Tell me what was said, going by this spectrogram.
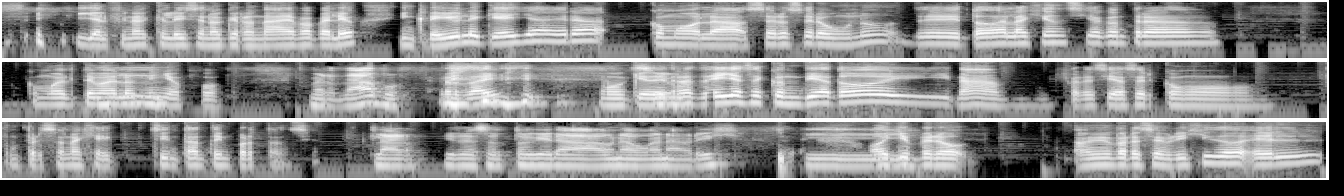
Y al final que le dice no quiero nada de papeleo. Increíble que ella era como la 001 de toda la agencia contra como el tema de los Mm. niños, po, ¿Verdad, po? ¿verdad? Como que Sí, detrás de ella se escondía todo y nada, parecía ser como un personaje sin tanta importancia. Claro, y resultó que era una buena brig. Y... Oye, pero a mí me parece brígido el,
